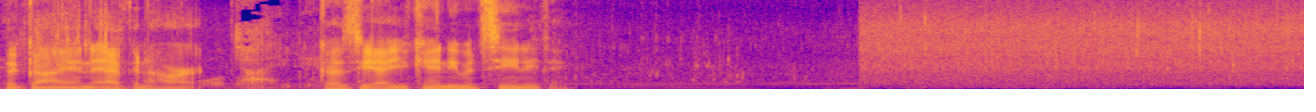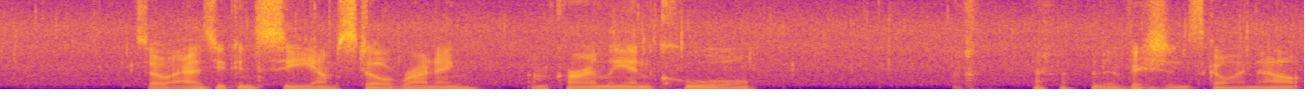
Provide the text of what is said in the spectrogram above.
the guy in Ebonheart. Because, yeah, you can't even see anything. So, as you can see, I'm still running. I'm currently in cool. the vision's going out.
